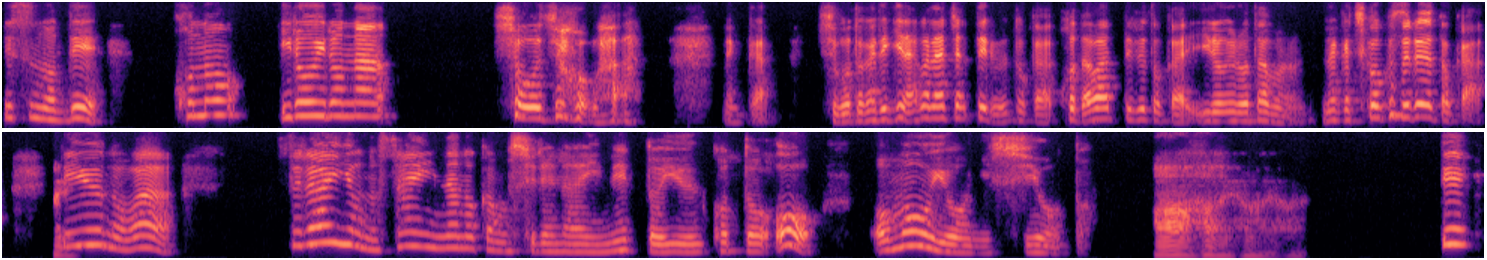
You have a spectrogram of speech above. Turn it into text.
ですので、このいろいろな症状は、なんか、仕事ができなくなっちゃってるとか、こだわってるとか、いろいろ多分、なんか遅刻するとか、はいっていうのは、辛いよのサインなのかもしれないねということを思うようにしようと。ああ、はいはいはで、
